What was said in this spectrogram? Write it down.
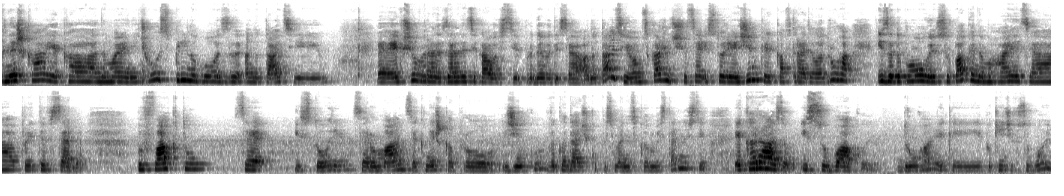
Книжка, яка не має нічого спільного з анотацією. Е, Якщо ви заради цікавості придивитеся анотацію, вам скажуть, що це історія жінки, яка втратила друга, і за допомогою собаки намагається прийти в себе. По факту, це історія, це роман, це книжка про жінку, викладачку письменницької майстерності, яка разом із собакою друга, який покінчив з собою,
